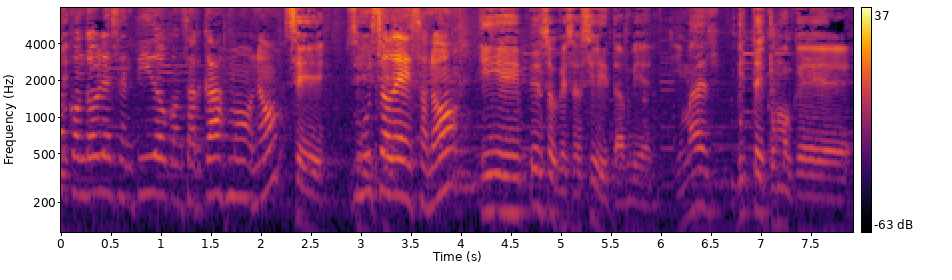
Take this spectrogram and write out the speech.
Vietti. con doble sentido, con sarcasmo, ¿no? Sí, sí, Mucho sí. de eso, ¿no? Y pienso que es así también. Y más, viste, como que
